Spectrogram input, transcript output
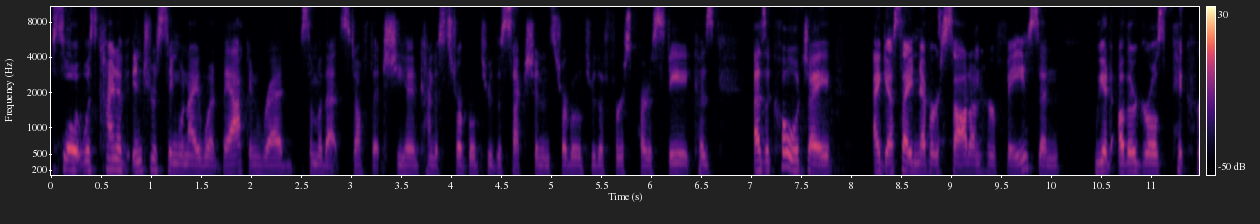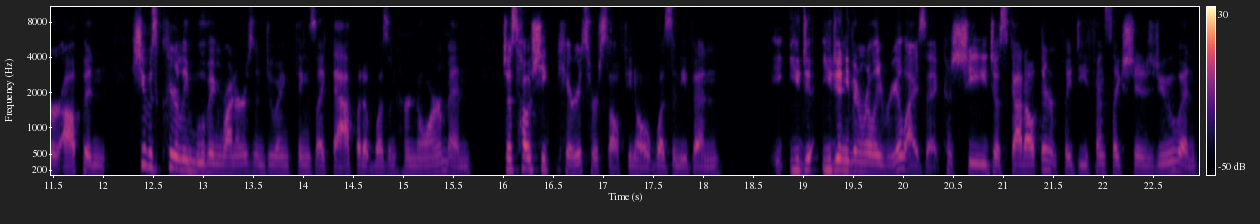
so it was kind of interesting when I went back and read some of that stuff that she had kind of struggled through the section and struggled through the first part of state. Cause as a coach, I I guess I never saw it on her face. And we had other girls pick her up and she was clearly moving runners and doing things like that, but it wasn't her norm. And just how she carries herself, you know, it wasn't even you you didn't even really realize it because she just got out there and played defense like she did do and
